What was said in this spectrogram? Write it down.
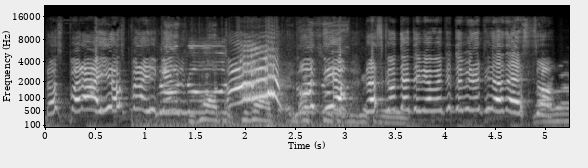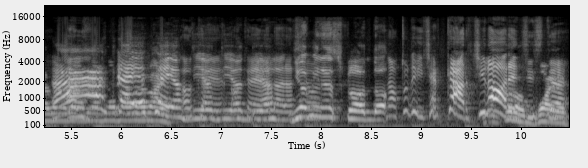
Non sparagli, non sparagli! che... Scusate, Ah! scusate, non Oddio! Nascondetevi, avete due minuti da adesso! Ah, ok, ok, oddio, oddio, oddio. allora, Io mi nascondo. No, tu devi cercarci, puoi Ah,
